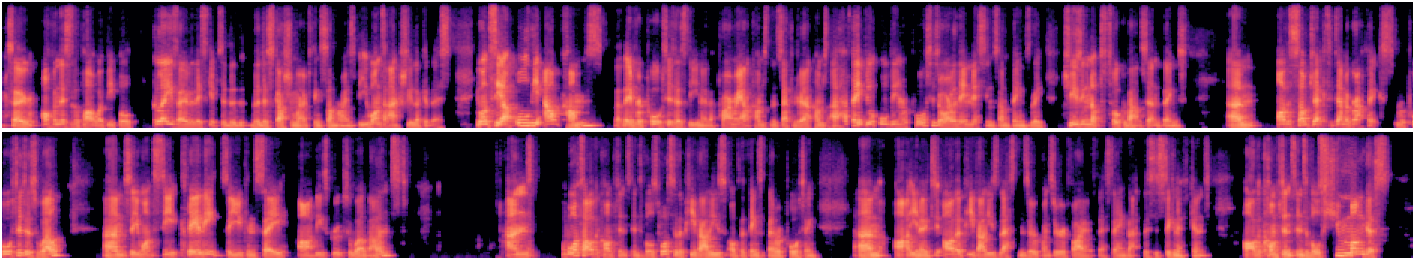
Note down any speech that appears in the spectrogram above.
So often this is the part where people glaze over, they skip to the, the discussion where everything's summarized, but you want to actually look at this. You want to see all the outcomes that they've reported as the, you know, the primary outcomes and the secondary outcomes, uh, have they been, all been reported or are they missing some things? Are they choosing not to talk about certain things? Um, are the subject demographics reported as well? Um, so you want to see it clearly so you can say, ah, these groups are well balanced. And what are the confidence intervals? What are the p-values of the things that they're reporting? Um, are, you know, are the p-values less than 0.05 if they're saying that this is significant? Are the confidence intervals humongous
